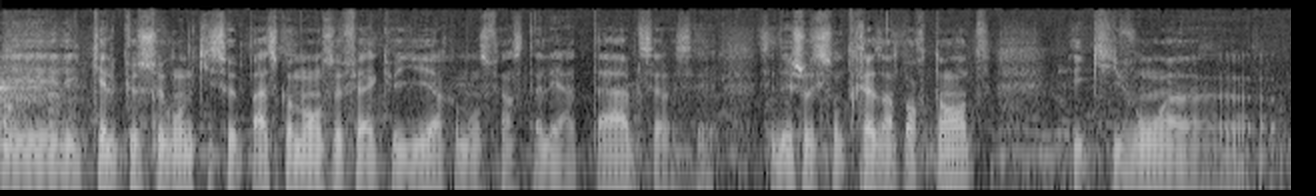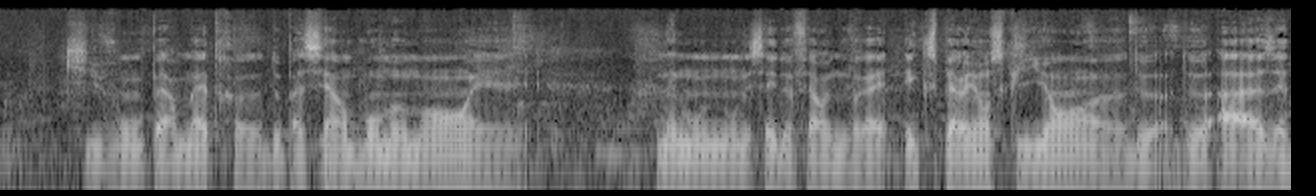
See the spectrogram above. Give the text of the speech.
les, quelques secondes qui se passent, comment on se fait accueillir, comment on se fait installer à table. C'est des choses qui sont très importantes et qui vont, euh, qui vont permettre de passer un bon moment. Et même on, essaye de faire une vraie expérience client euh, de, A à Z.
